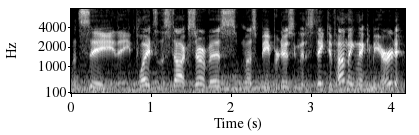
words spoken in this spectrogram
Let's see, the plates of the stock surface must be producing the distinctive humming that can be heard.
